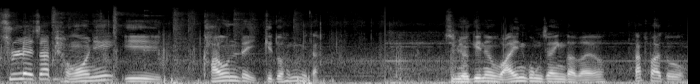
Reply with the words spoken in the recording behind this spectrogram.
순례자 병원이 이 가운데 있기도 합니다. 지금 여기는 와인 공장인가 봐요. 딱 봐도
